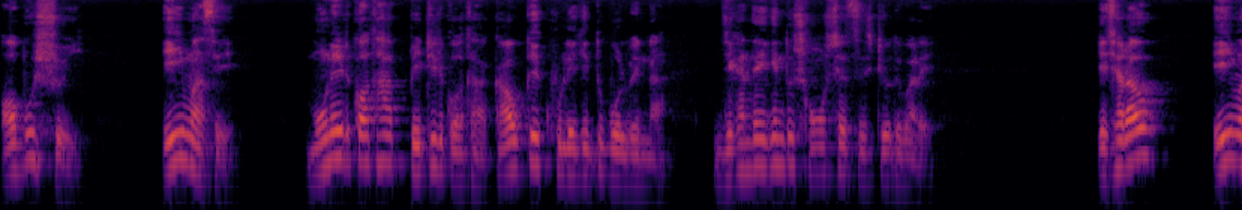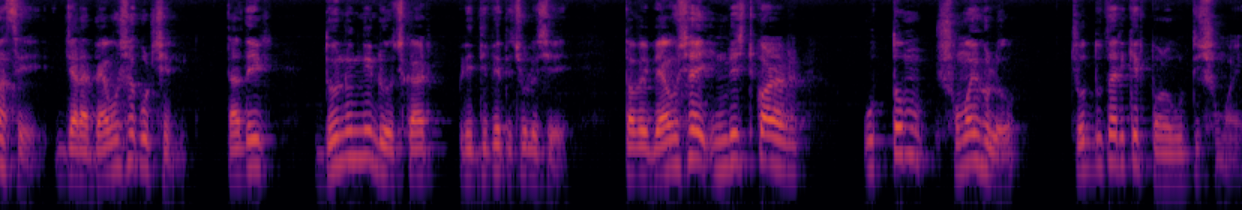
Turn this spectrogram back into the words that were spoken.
অবশ্যই এই মাসে মনের কথা, পেটের কথা কাউকে খুলে কিন্তু বলবেন না, যেখান থেকে কিন্তু সমস্যার সৃষ্টি হতে পারে। এছাড়াও এই মাসে যারা ব্যবসা করছেন, তাদের দৈনন্দিন রোজগার বৃদ্ধি পেতে চলেছে। তবে ব্যবসায় ইনভেস্ট করার উত্তম সময় হলো চোদ্দ তারিখের পরবর্তী সময়।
